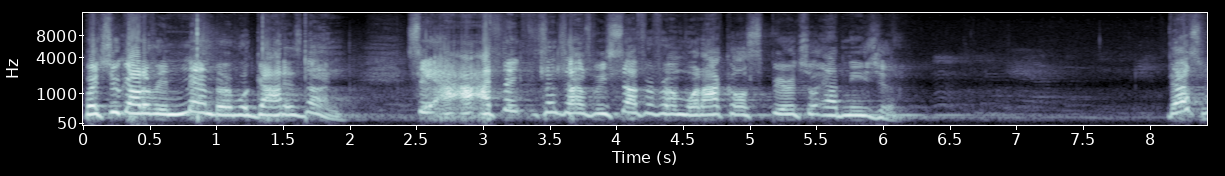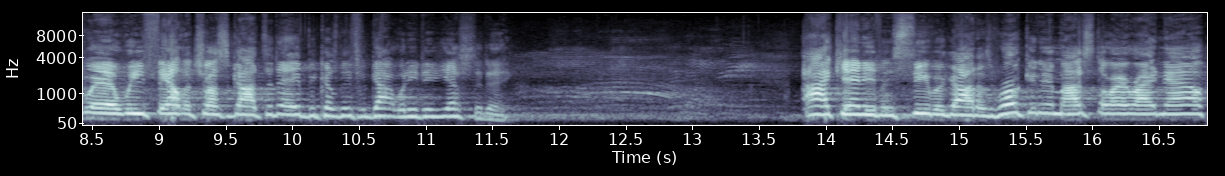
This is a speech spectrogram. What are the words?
But you got to remember what God has done. See, I, I think sometimes we suffer from what I call spiritual amnesia. That's where we fail to trust God today because we forgot what He did yesterday. I can't even see what God is working in my story right now.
